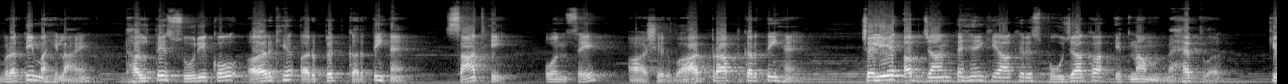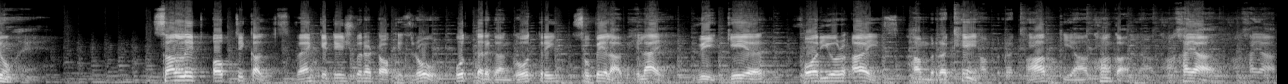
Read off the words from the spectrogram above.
व्रती महिलाएँ ढलते सूर्य को अर्घ्य अर्पित करती हैं। साथ ही उनसे आशीर्वाद प्राप्त करती हैं। चलिए अब जानते हैं कि आखिर इस पूजा का इतना महत्व क्यों है। Sunlit Opticals Venkateshwar talkies road Uttar Gangotri Supela Bhilai we care for your eyes हम रखें आपकी आँखों का ख्याल ख्याल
